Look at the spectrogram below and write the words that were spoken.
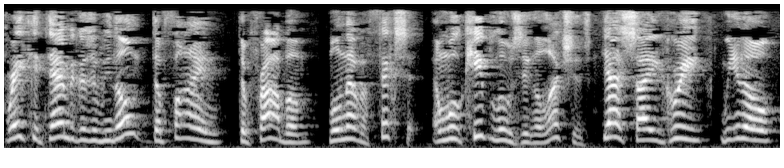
break it down because if we don't define the problem, we'll never fix it. And we'll keep losing elections. Yes, I agree. You know,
